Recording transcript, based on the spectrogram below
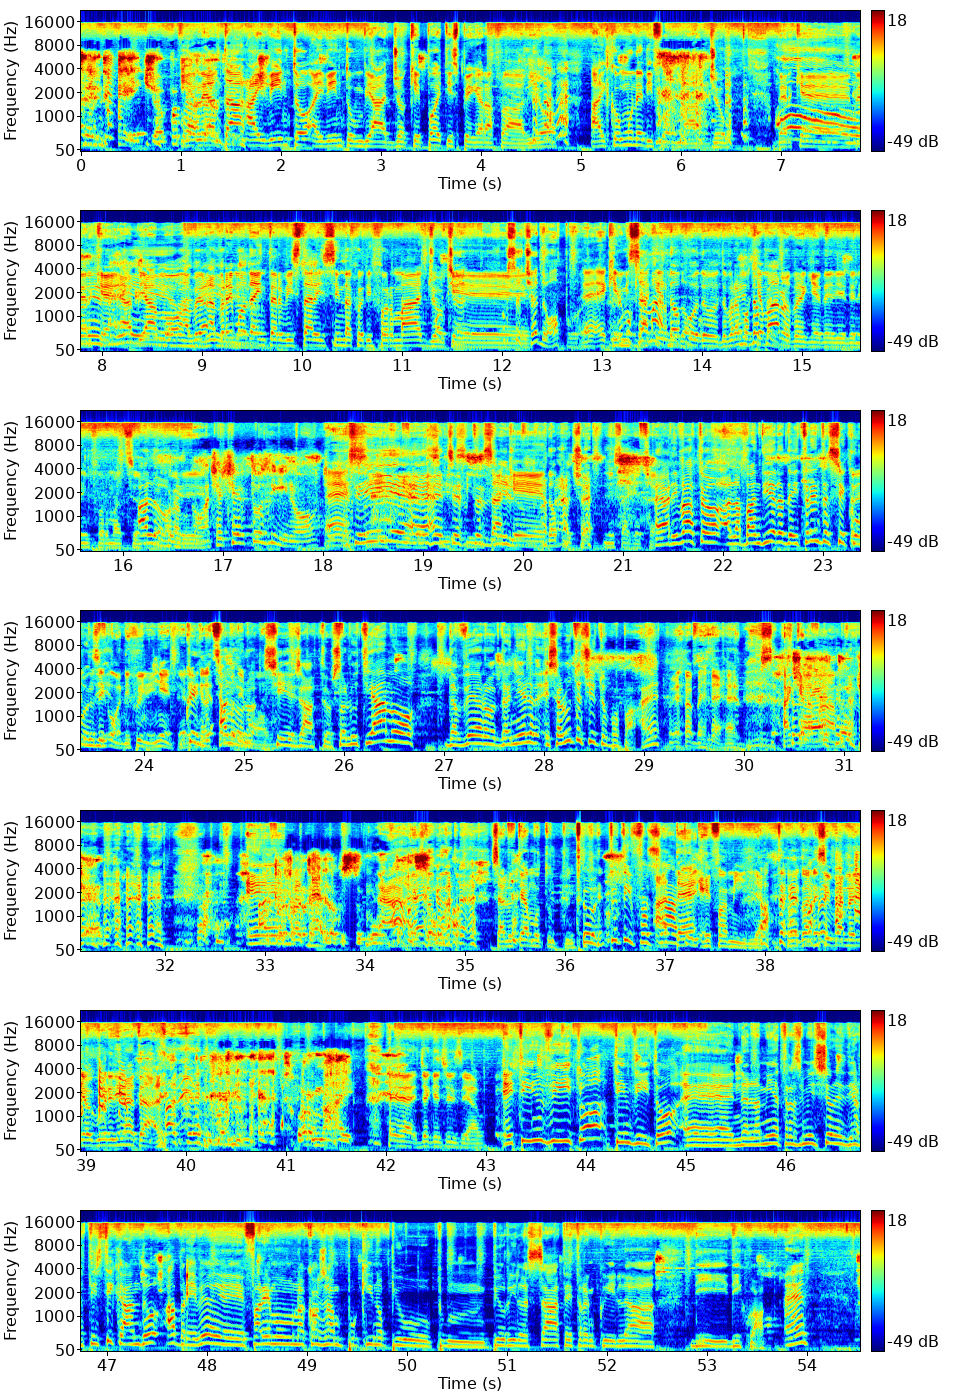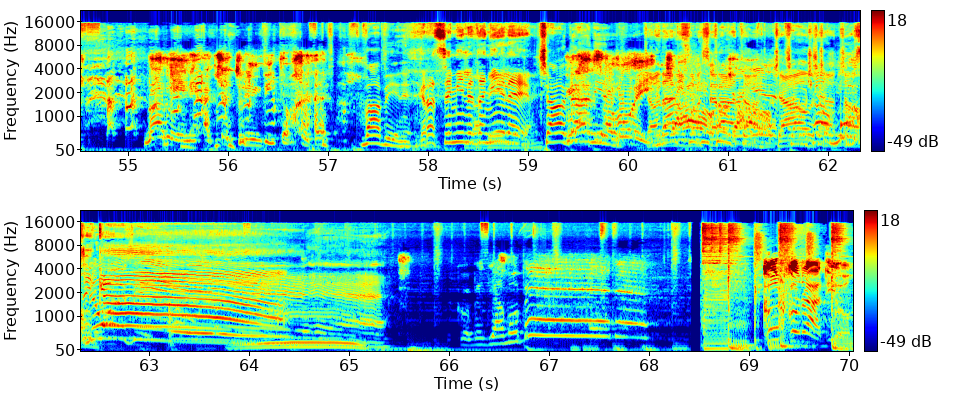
In realtà hai vinto, hai vinto un viaggio che poi ti spiegherà Flavio al comune di Formaggio. Perché, Oh, perché vero, abbiamo- avremo da intervistare il sindaco di Formaggio. Forse- che, forse c'è dopo, eh. Eh, che mi sa che dopo, dopo. dov- dovremmo Eh, chiamarlo per chiedergli delle informazioni. Allora, cui- no, c'è Certosino Eh sì, Sì, Filo, eh, sì, sì, mi sa Certosino. che dopo c'è. Mi sa che c'è. È arrivato alla bandiera dei 30 secondi. 30 secondi, quindi niente, Quindi, ringraziamo di allora, nuovo. sì, esatto. Salutiamo davvero Daniele e salutaci tuo papà, eh. Eh, vabbè, anche la mamma. Certo, certo. E- Anche il fratello a questo punto. Ah, a questo Eh, punto salutiamo tutti. Tu- tutti i fossati. A te e famiglia. A te Come quando fa- si fanno gli auguri di Natale. A te. Ormai. Eh, già che ci siamo. E ti invito, ti invito eh, nella mia trasmissione di Artisticando a breve eh, faremo una cosa un pochino più, più, più rilassata e tranquilla di, di qua. Eh? Va bene, accetto l'invito. Va bene. Grazie mille, Va Daniele. bene. Ciao Dani. Grazie a voi. Ciao, Grazie ciao, buona tutto. serata. Ciao, ciao, ciao. Musica! Come andiamo bene. Gorgo Radio,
